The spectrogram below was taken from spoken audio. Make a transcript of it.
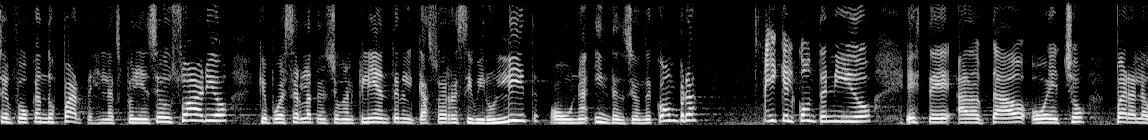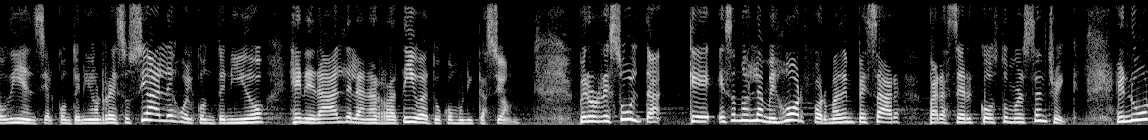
enfoca en dos partes, en la experiencia de usuario, que puede ser la atención al cliente en el caso de recibir un lead o una intención de compra, y que el contenido esté adaptado o hecho para la audiencia, el contenido en redes sociales o el contenido general de la narrativa de tu comunicación. Pero resulta que esa no es la mejor forma de empezar para ser customer centric. En un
